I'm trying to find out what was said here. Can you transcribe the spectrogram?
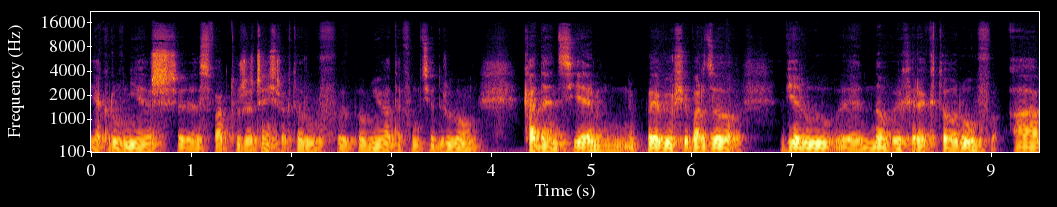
jak również z faktu, że część rektorów pełniła tę funkcję drugą kadencję. Pojawiło się bardzo wielu nowych rektorów, a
